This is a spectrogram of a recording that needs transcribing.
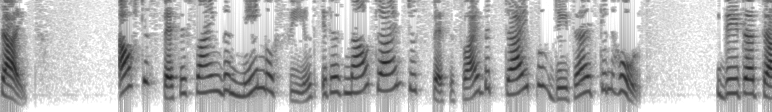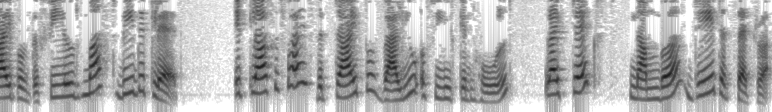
types. After specifying the name of field, it is now time to specify the type of data it can hold. Data type of the field must be declared. It classifies the type of value a field can hold, like text, number, date, etc.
